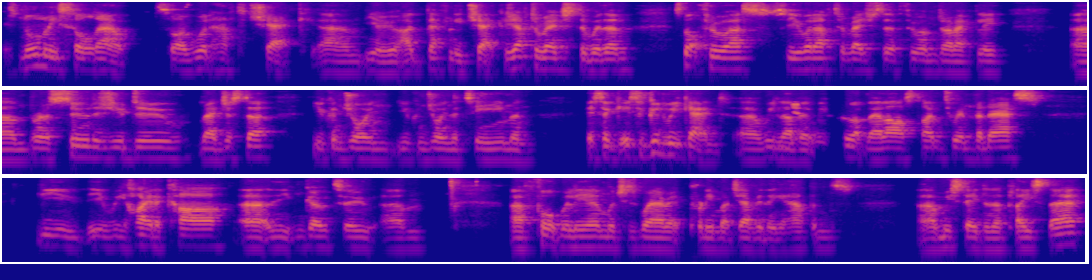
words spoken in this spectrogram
It's normally sold out so I would have to check. Um, you know, I'd definitely check because you have to register with them. It's not through us, so you would have to register through them directly. Um, but as soon as you do register, you can join. You can join the team, and it's a it's a good weekend. Uh, we love yeah. it. We flew up there last time to Inverness. You, you we hired a car, uh, and you can go to um, uh, Fort William, which is where it pretty much everything happens. Um, we stayed in a place there.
